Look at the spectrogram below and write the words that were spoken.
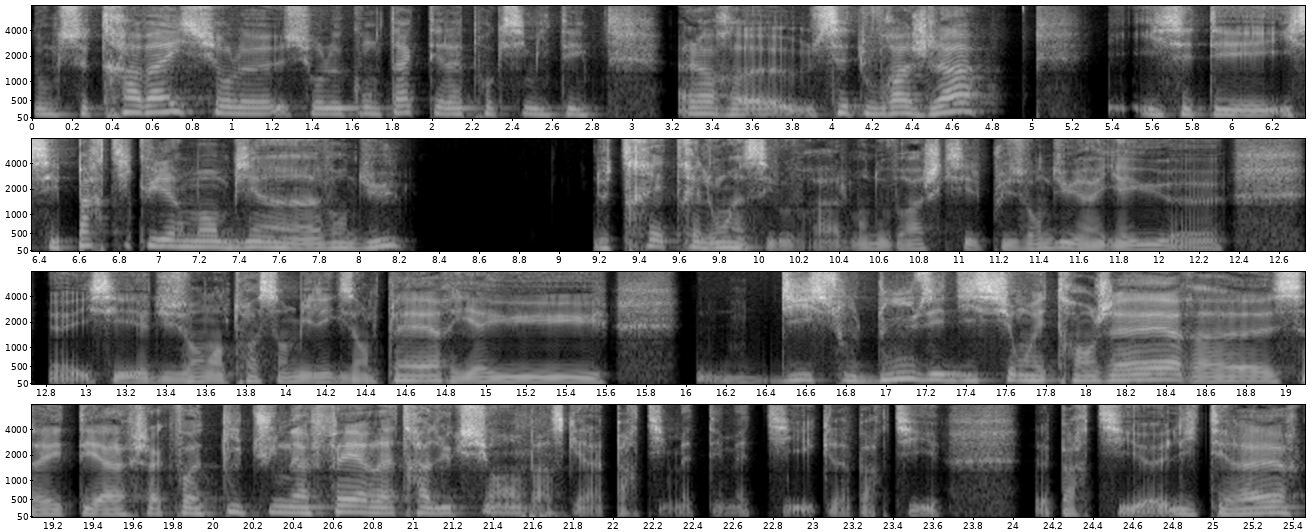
Donc, ce travail sur le, sur le contact et la proximité. Alors, euh, cet ouvrage-là, il s'est particulièrement bien vendu de très très loin, c'est l'ouvrage. Mon ouvrage qui s'est le plus vendu. Hein. Il y a eu, euh, euh, il a dû se vendre en 300 000 exemplaires. Il y a eu 10 ou 12 éditions étrangères. Euh, ça a été à chaque fois toute une affaire, la traduction, parce qu'il y a la partie mathématique, la partie, la partie littéraire.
